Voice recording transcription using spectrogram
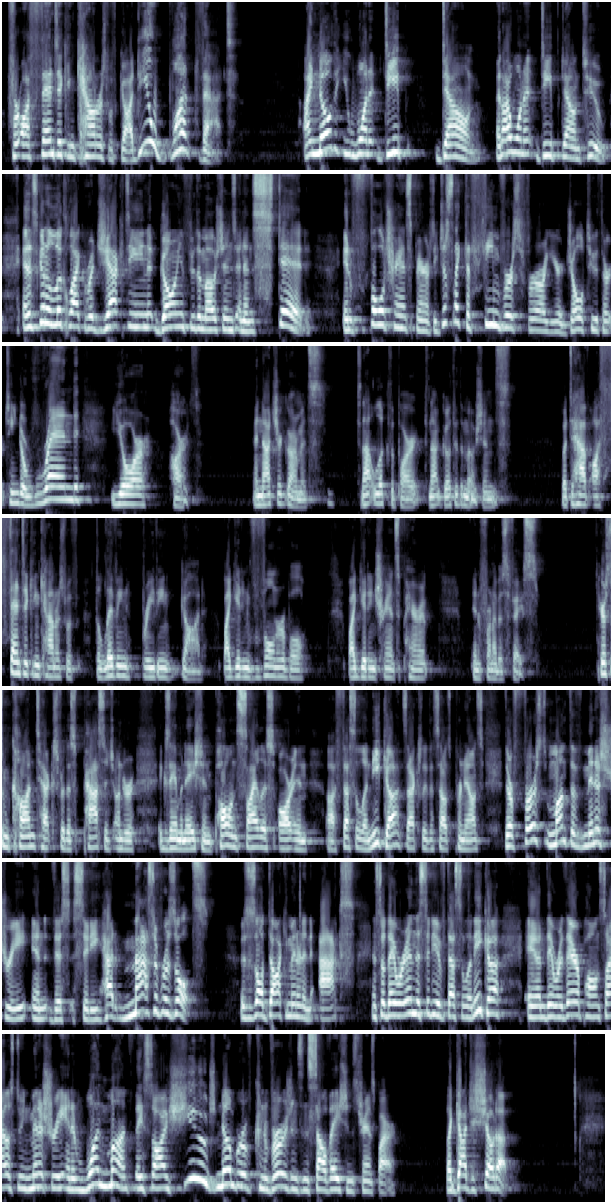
for authentic encounters with God. Do you want that? I know that you want it deep down, and I want it deep down too. And it's going to look like rejecting going through the motions and instead in full transparency, just like the theme verse for our year, Joel 2:13, to rend your heart and not your garments, to not look the part, to not go through the motions, but to have authentic encounters with the living, breathing God by getting vulnerable, by getting transparent in front of his face. Here's some context for this passage under examination. Paul and Silas are in uh, Thessalonica. It's actually that's how it's pronounced. Their first month of ministry in this city had massive results. This is all documented in Acts. And so they were in the city of Thessalonica and they were there, Paul and Silas, doing ministry. And in one month, they saw a huge number of conversions and salvations transpire. Like God just showed up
